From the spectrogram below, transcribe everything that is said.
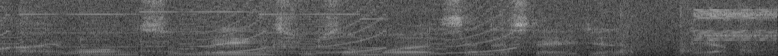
I want some rings from somewhere, it's in the stage, isn't it? Yeah.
